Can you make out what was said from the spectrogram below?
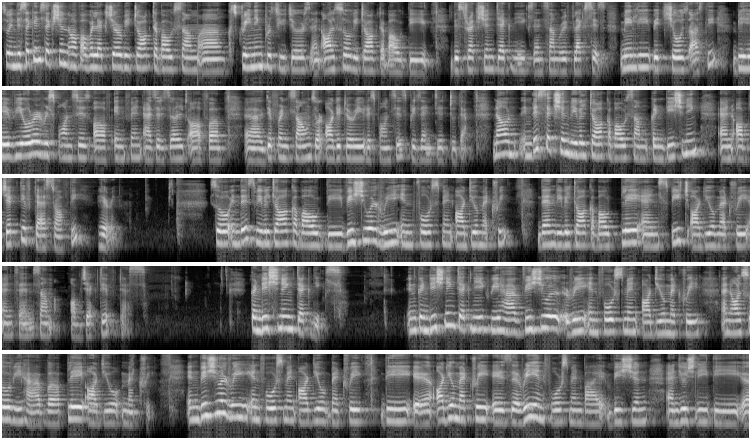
So in the second section of our lecture, we talked about some uh, screening procedures and also we talked about the distraction techniques and some reflexes, mainly which shows us the behavioral responses of infant as a result of uh, uh, different sounds or auditory responses presented to them. Now, in this section, we will talk about some conditioning and objective test of the hearing. So in this we will talk about the visual reinforcement audiometry. Then we will talk about play and speech audiometry and then some objective tests. Conditioning techniques. In conditioning technique, we have visual reinforcement audiometry and also we have uh, play audiometry. In visual reinforcement audiometry, the uh, audiometry is uh, reinforcement by vision, and usually the uh,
